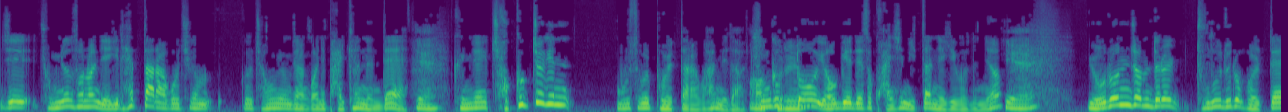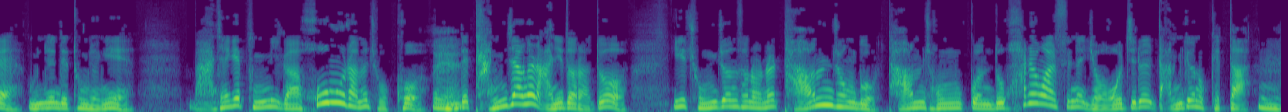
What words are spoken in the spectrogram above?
이제 종전 선언 얘기를 했다라고 지금 그 정우영 장관이 밝혔는데 예. 굉장히 적극적인 모습을 보였다라고 합니다. 아, 중국도 여기에 대해서 관심이 있다는 얘기거든요. 예. 요런 점들을 두루두루 볼 때 문재인 대통령이 만약에 북미가 호응을 하면 좋고 예. 그런데 당장은 아니더라도 이 종전 선언을 다음 정부, 다음 정권도 활용할 수 있는 여지를 남겨 놓겠다. 음.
